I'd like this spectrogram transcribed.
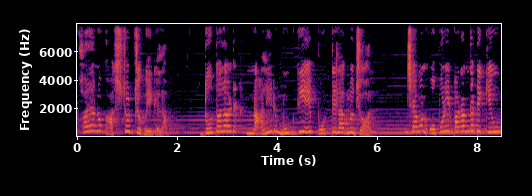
ভয়ানক আশ্চর্য হয়ে গেলাম। দোতলার নালির মুখ দিয়ে পড়তে লাগল জল। যেমন ওপরের বারান্দাতে কেউ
